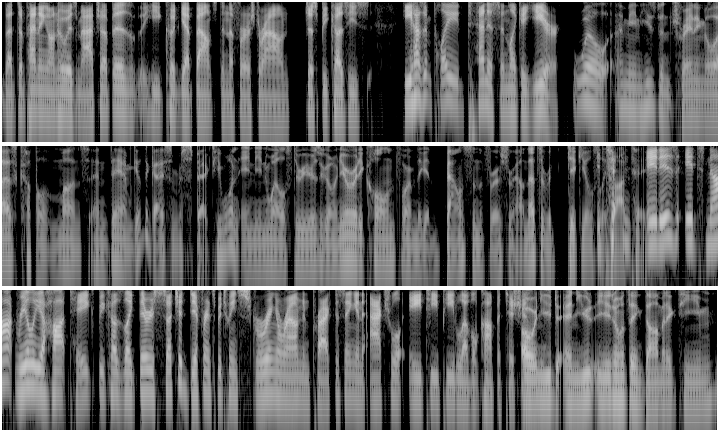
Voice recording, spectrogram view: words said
that depending on who his matchup is, he could get bounced in the first round just because he's he hasn't played tennis in like a year. Well, I mean, he's been training the last couple of months, and damn, give the guy some respect. He won Indian Wells three years ago, and you're already calling for him to get bounced in the first round. That's a ridiculously T- hot take. It is. It's not really a hot take because like there is such a difference between screwing around and practicing and actual ATP level competition. oh, and you and you you don't think Dominic Thiem,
